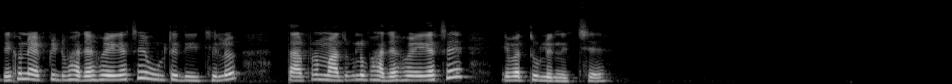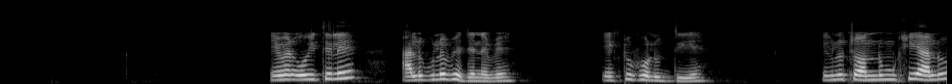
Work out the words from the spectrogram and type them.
দেখুন, এক পিঠ ভাজা হয়ে গেছে, উল্টে দিয়েছিল। তারপর মাছগুলো ভাজা হয়ে গেছে, এবার তুলে নিচ্ছে। এবার ওই তেলে আলুগুলো ভেজে নেবে। একটু হলুদ দিয়ে। এগুলো চন্দ্রমুখী আলু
